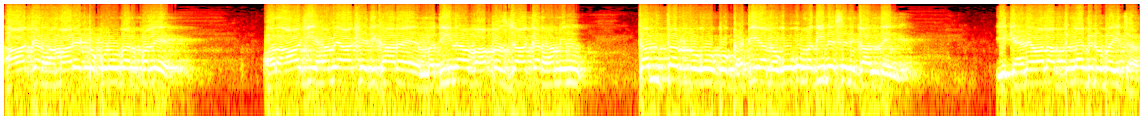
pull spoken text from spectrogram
آ کر ہمارے ٹکڑوں پر پلے۔ اور آج یہ ہمیں آنکھیں دکھا رہے ہیں۔ مدینہ واپس جا کر ہم ان کم تر لوگوں کو، گھٹیا لوگوں کو مدینے سے نکال دیں گے۔ یہ کہنے والا عبداللہ بن ابئی تھا۔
